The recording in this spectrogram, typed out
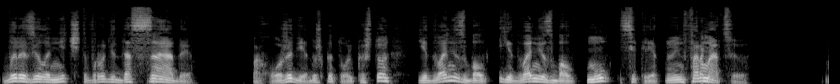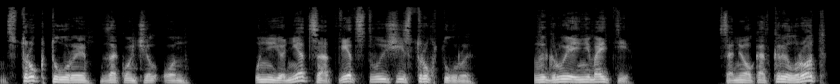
выразило нечто вроде досады. Похоже, дедушка только что едва не, сбол... едва не сболтнул секретную информацию. «Структуры», — закончил он. «У нее нет соответствующей структуры. В игру ей не войти». Санек открыл рот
